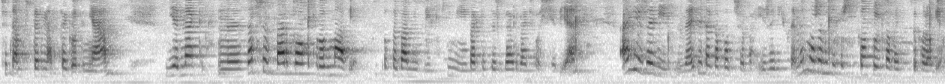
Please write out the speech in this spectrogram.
czy tam 14 dnia. Jednak zawsze warto rozmawiać z osobami bliskimi, warto też zadbać o siebie. A jeżeli znajdzie taka potrzeba, jeżeli chcemy, możemy się też skonsultować z psychologiem.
